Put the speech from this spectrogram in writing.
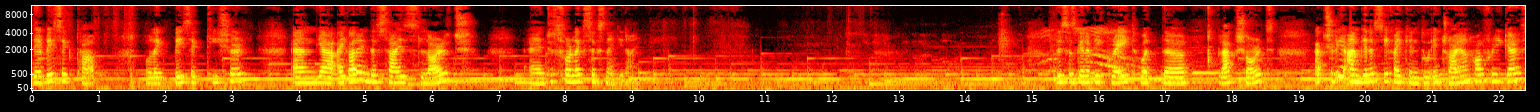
their basic top or like basic t-shirt and yeah i got it in the size large and just for like 6.99 this is gonna be great with the black shorts. Actually i'm gonna see if i can do a try on haul for you guys.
